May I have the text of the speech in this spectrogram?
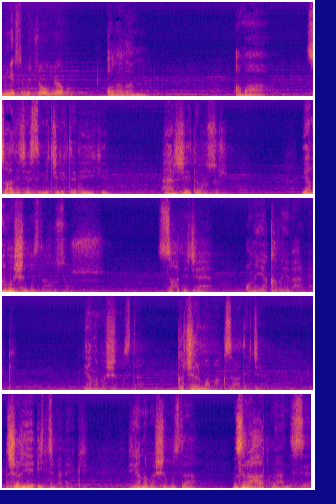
niye simitçi olmayalım? Olalım ama sadece simitçilikte değil ki. Her şeyde huzur. Yanı başımızda huzur. Sadece onu yakalayıvermek. başımızda. Kaçırmamak sadece. Dışarıya itmemek. Yanı başımızda. Ziraat mühendisi.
